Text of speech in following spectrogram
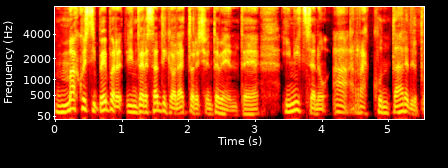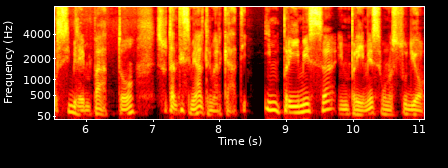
ma questi paper interessanti che ho letto recentemente iniziano a raccontare del possibile impatto su tantissimi altri mercati. In primis, in primis, uno studio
